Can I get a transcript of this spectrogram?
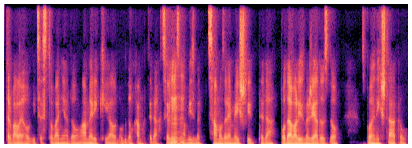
trvalého vycestovania do Ameriky alebo kto kam teda chceli ísť. Mhm. A my sme samozrejme išli, teda podávali sme žiadosť do Spojených štátov.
